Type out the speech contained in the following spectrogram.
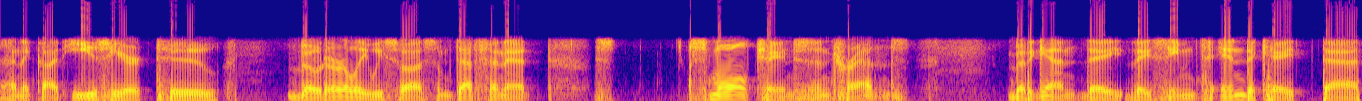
and it got easier to vote early we saw some definite small changes in trends. But again they they seem to indicate that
